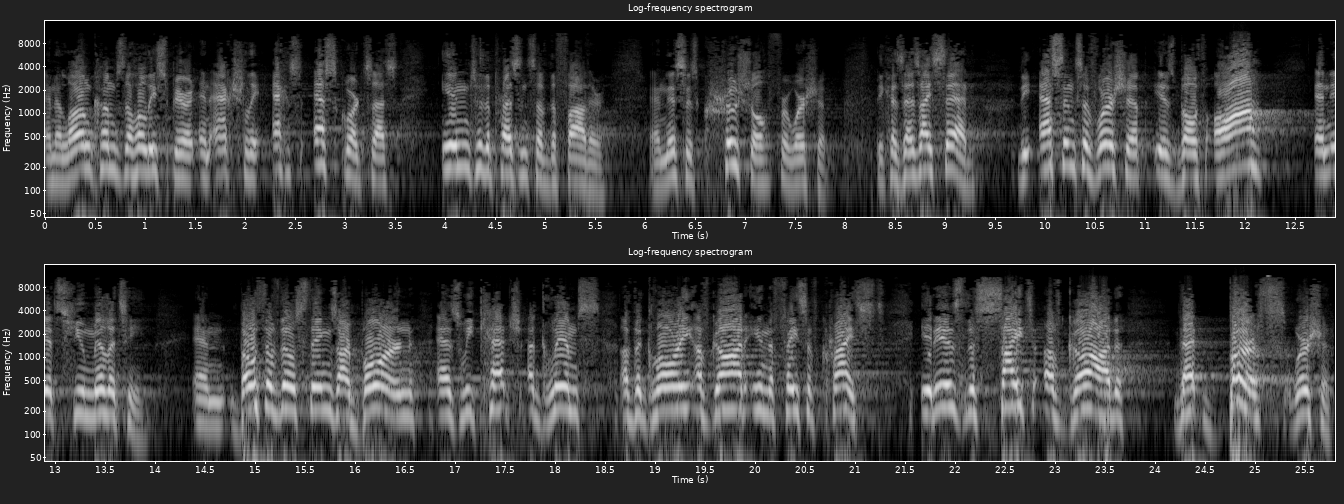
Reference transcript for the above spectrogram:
and along comes the Holy Spirit and actually escorts us into the presence of the Father. And this is crucial for worship. Because as I said, the essence of worship is both awe and it's humility. And both of those things are born as we catch a glimpse of the glory of God in the face of Christ. It is the sight of God that births worship.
